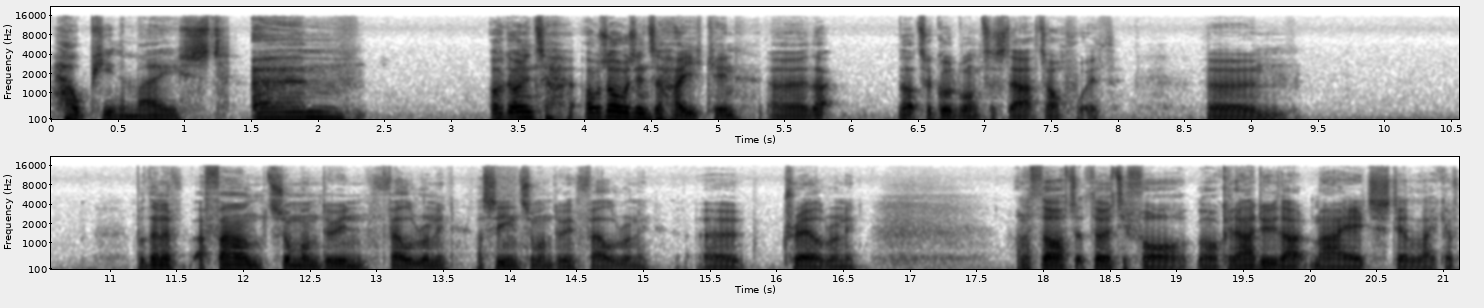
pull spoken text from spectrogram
help you the most? Um, I got into. I was always into hiking. Uh, that that's a good one to start off with. Um, but then I, I found someone doing fell running. I seen someone doing fell running, uh, trail running, and I thought at 34, oh, could I do that my age still? Like I've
